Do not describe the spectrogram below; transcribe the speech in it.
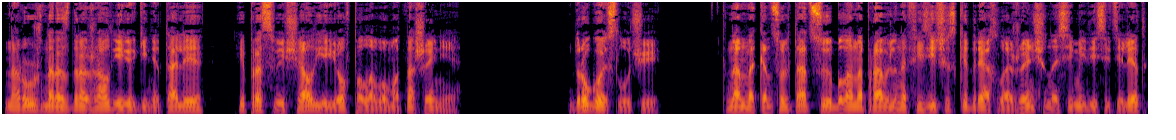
наружно раздражал ее гениталии и просвещал ее в половом отношении. Другой случай. К нам на консультацию была направлена физически дряхлая женщина 70 лет,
